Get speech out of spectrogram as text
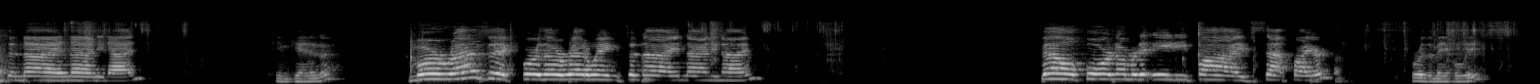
to 9.99. Team Canada. Mrazek for the Red Wings to 9.99. Belfour number to 85, Sapphire for the Maple Leafs.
